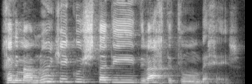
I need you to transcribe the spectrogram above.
خیلی ممنون که گوش دادید. وقتتون بخیر.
